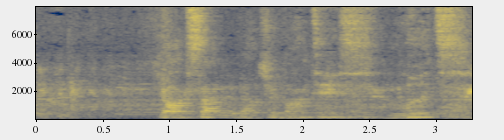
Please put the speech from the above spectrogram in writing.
Y'all excited about Javantes and Woods?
